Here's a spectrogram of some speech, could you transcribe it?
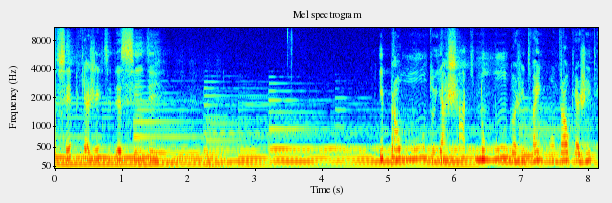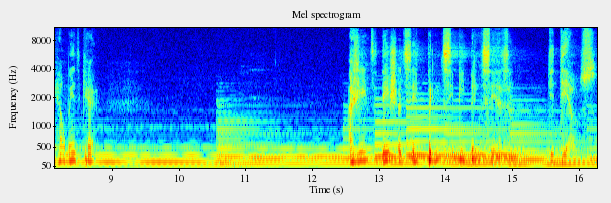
sempre que a gente decide ir para o mundo e achar que no mundo a gente vai encontrar o que a gente realmente quer, a gente deixa de ser príncipe e princesa de Deus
